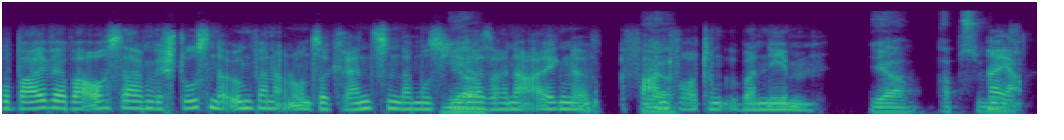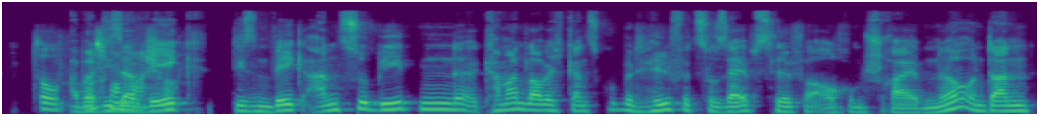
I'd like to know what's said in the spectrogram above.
Wobei wir aber auch sagen, wir stoßen da irgendwann an unsere Grenzen, da muss jeder ja. seine eigene Verantwortung ja. übernehmen. Ja, absolut. Naja. So, Aber dieser Weg, diesen Weg anzubieten, kann man, glaube ich, ganz gut mit Hilfe zur Selbsthilfe auch umschreiben. Ne? Und dann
